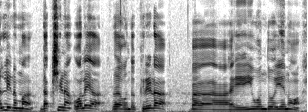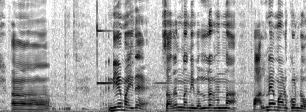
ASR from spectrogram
ಅಲ್ಲಿ ನಮ್ಮ ದಕ್ಷಿಣ ವಲಯದ ಒಂದು ಕ್ರೀಡಾ ಈ ಒಂದು ಏನು ನಿಯಮ ಇದೆ. ಸೊ ಅದನ್ನು ನೀವೆಲ್ಲರನ್ನ ಪಾಲನೆ ಮಾಡಿಕೊಂಡು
